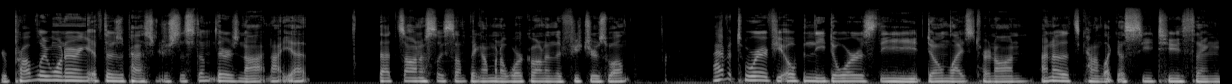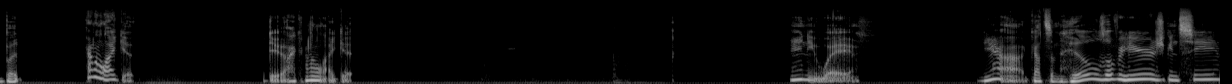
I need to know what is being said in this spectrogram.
You're probably wondering if there's a passenger system. There is not, not yet that's honestly something I'm going to work on in the future as well. I have it to where if you open the doors, the dome lights turn on. I know that's kind of like a C2 thing, but I kind of like it. I do. I kind of like it. Anyway, yeah, got some hills over here, as you can see.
